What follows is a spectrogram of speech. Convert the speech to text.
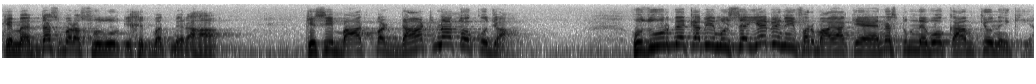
کہ میں دس برس حضور کی خدمت میں رہا۔ کسی بات پر ڈانٹنا تو کجا۔ حضور نے کبھی مجھ سے یہ بھی نہیں فرمایا کہ اے انس، تم نے وہ کام کیوں نہیں کیا؟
